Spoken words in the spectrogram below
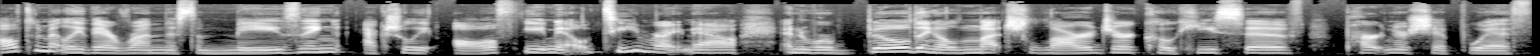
ultimately they run this amazing, actually all female team right now, and we're building a much larger, cohesive partnership with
